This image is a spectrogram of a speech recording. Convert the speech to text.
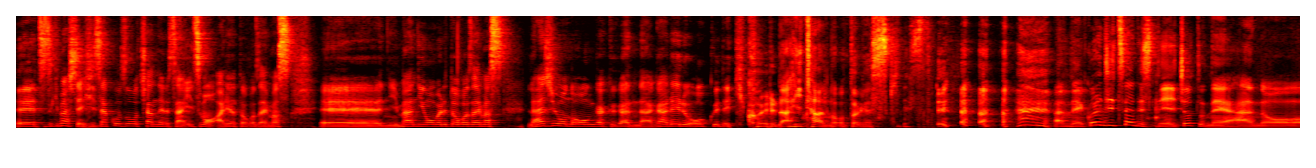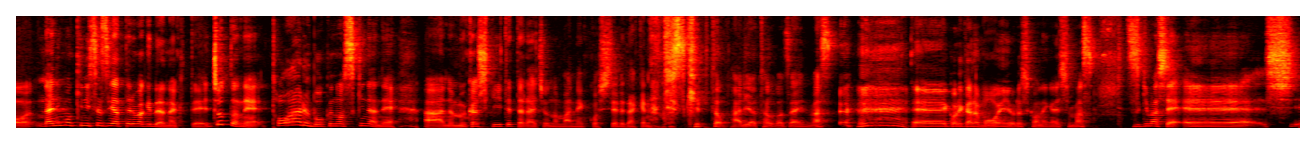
えー、続きまして、ひざこぞうチャンネルさん、いつもありがとうございます。えー、2万人おめでとうございます。ラジオの音楽が流れる奥で聞こえるライターの音が好きです。あのね、これ実はですね、ちょっとね、あの、何も気にせずやってるわけではなくて、ちょっとね、とある僕の好きなね、あの、昔聞いてたラジオの真似っこしてるだけなんですけれども、ありがとうございます。えー、これからも応援よろしくお願いします。続きまして、えー、し、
